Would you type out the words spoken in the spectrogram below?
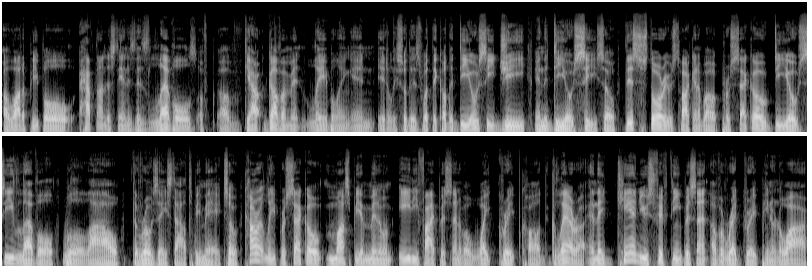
a lot of people have to understand is there's levels of, of government labeling in Italy. So there's what they call the DOCG and the DOC. So this story was talking about Prosecco DOC level will allow the rosé style to be made. So currently, Prosecco must be a minimum 85% of a white grape called Glera, and they can use 15% of a red grape Pinot Noir.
